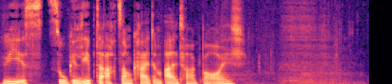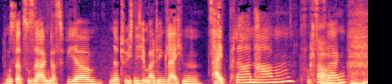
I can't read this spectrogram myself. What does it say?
Wie ist so gelebte Achtsamkeit im Alltag bei euch? Ich muss dazu sagen, dass wir natürlich nicht immer den gleichen Zeitplan haben, sozusagen. Mhm.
